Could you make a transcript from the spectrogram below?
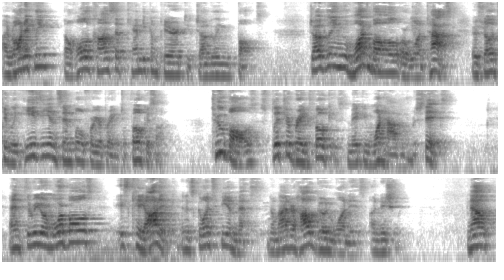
Ironically, the whole concept can be compared to juggling balls. Juggling one ball or one task is relatively easy and simple for your brain to focus on. Two balls split your brain focus, making one have more mistakes. And three or more balls is chaotic and it's going to be a mess, no matter how good one is initially. Now,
